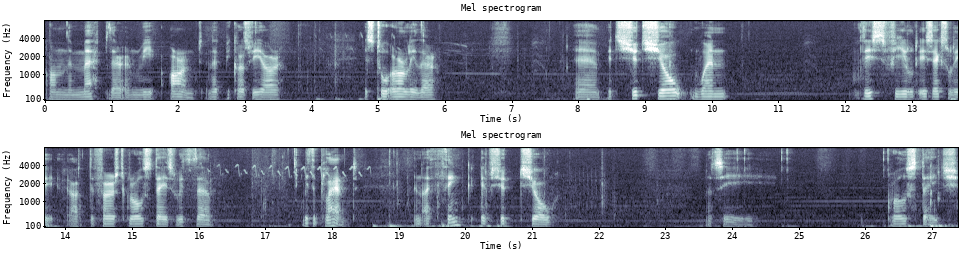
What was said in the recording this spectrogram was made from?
on the map there, and we aren't. And that because we are. It's too early there. Uh, it should show when this field is actually at the first growth stage with uh, with the plant. And I think it should show let's see growth stage.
